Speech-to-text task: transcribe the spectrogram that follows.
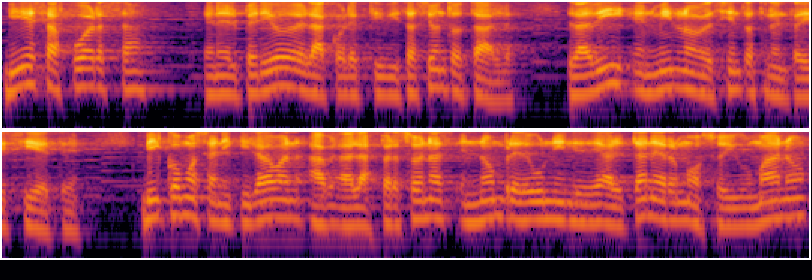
Vi esa fuerza en el periodo de la colectivización total. La vi en 1937 Vi cómo se aniquilaban a, las personas en nombre de un ideal tan hermoso y humano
